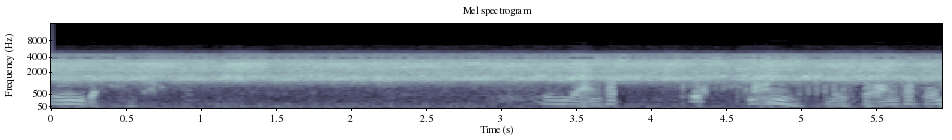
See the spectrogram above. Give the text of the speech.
อึ้งอย่าง อึ้งอย่างครับอึ๊บนั่นได้สองครับผม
